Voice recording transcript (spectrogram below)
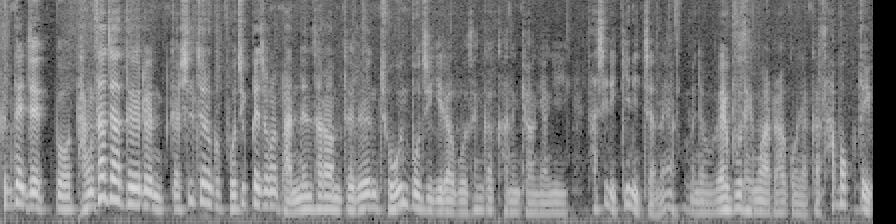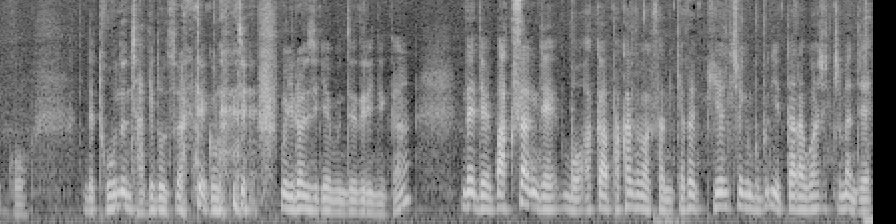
근데 이제 뭐 당사자들은 그러니까 실제로 그 보직 배정을 받는 사람들은 좋은 보직이라고 생각하는 경향이 사실 있긴 있잖아요. 왜냐면 외부 생활을 하고 약간 사복도 입고 근데 돈은 자기 돈 써야 되고 이제 뭐 이런 식의 문제들이니까. 근데 이제 막상 이제 뭐 아까 박한수 박사님께서 비현실적인 부분이 있다라고 하셨지만 이제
